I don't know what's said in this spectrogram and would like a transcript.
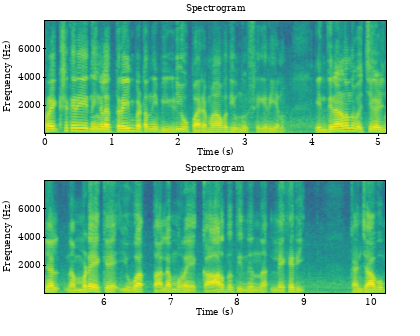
പ്രേക്ഷകരെ നിങ്ങൾ എത്രയും പെട്ടെന്ന് ഈ വീഡിയോ പരമാവധി ഒന്ന് ഷെയർ ചെയ്യണം. എന്തിനാണെന്ന് വെച്ച് കഴിഞ്ഞാൽ നമ്മുടെയൊക്കെ യുവ തലമുറയെ കാർന്ന് തിന്നുന്ന ലഹരി കഞ്ചാവും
